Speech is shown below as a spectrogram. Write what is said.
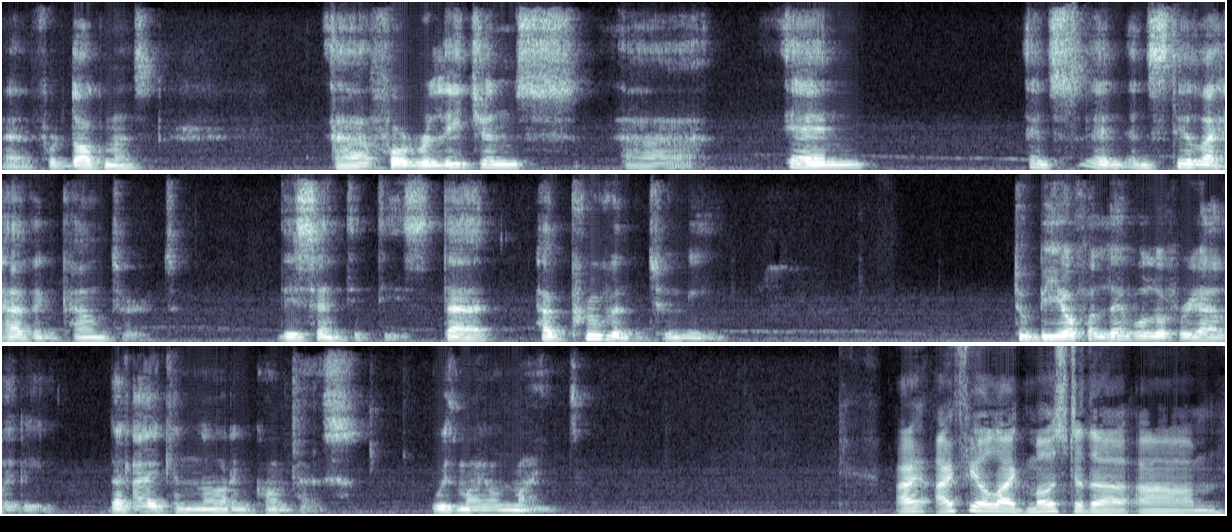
uh, for dogmas uh, for religions uh, and, and and and still i have encountered these entities that have proven to me to be of a level of reality that I cannot encompass with my own mind. I, I feel like most of the um,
